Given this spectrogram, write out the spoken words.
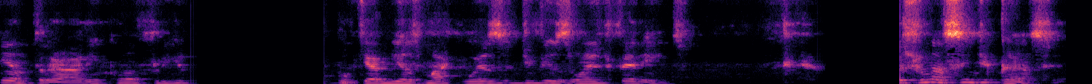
entrar em conflito porque é a mesma coisa de visões diferentes. Isso na sindicância.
